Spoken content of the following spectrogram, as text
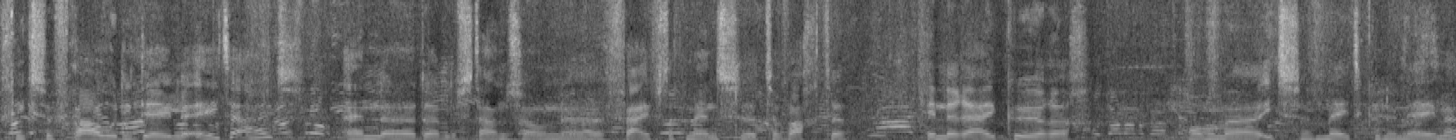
Griekse vrouwen die delen eten uit. En uh, daar staan zo'n uh, 50 mensen te wachten in de rij keurig om uh, iets mee te kunnen nemen.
